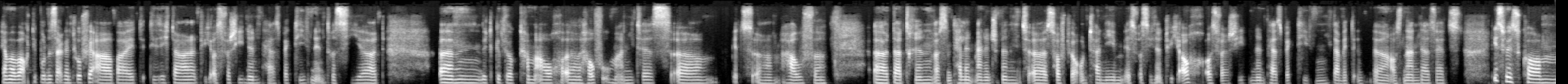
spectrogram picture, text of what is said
wir haben aber auch die Bundesagentur für Arbeit, die sich da natürlich aus verschiedenen Perspektiven interessiert. Ähm, mitgewirkt haben auch äh, Haufe Umantes, äh, jetzt ähm, Haufe äh, da drin, was ein Talentmanagement äh, ist, was sich natürlich auch aus verschiedenen Perspektiven damit in, äh, auseinandersetzt. Die Swisscom,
